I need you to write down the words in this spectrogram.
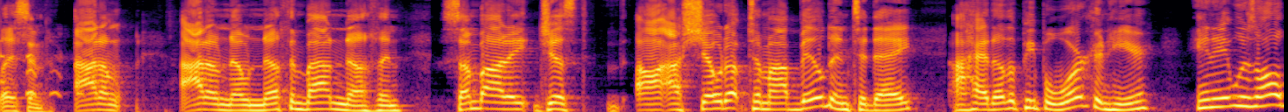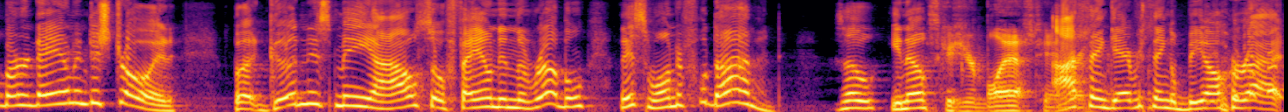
Listen, I don't, I don't know nothing about nothing. Somebody just, I showed up to my building today. I had other people working here, and it was all burned down and destroyed. But goodness me, I also found in the rubble this wonderful diamond. So you know, it's because you're blessed. Henry. I think everything will be all right.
